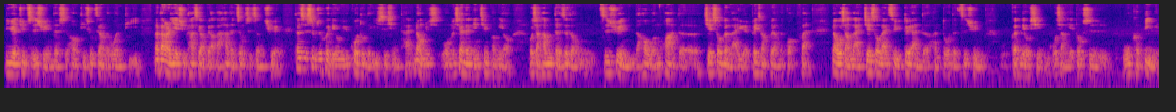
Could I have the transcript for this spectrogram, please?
立院去质询的时候提出这样的问题，那当然也许他是要表达他的政治正确，但是是不是会流于过度的意识形态？那我们我们现在的年轻朋友，我想他们的这种资讯，然后文化的接收的来源非常非常的广泛。那我想来接收来自于对岸的很多的资讯。跟流行，我想也都是无可避免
